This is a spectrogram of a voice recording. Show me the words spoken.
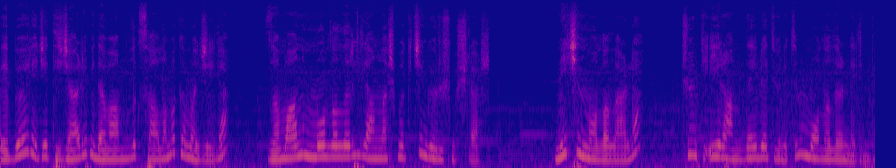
ve böylece ticari bir devamlılık sağlamak amacıyla zamanın mollalarıyla anlaşmak için görüşmüşler. Niçin mollalarla? Çünkü İran devlet yönetimi mollaların elinde.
